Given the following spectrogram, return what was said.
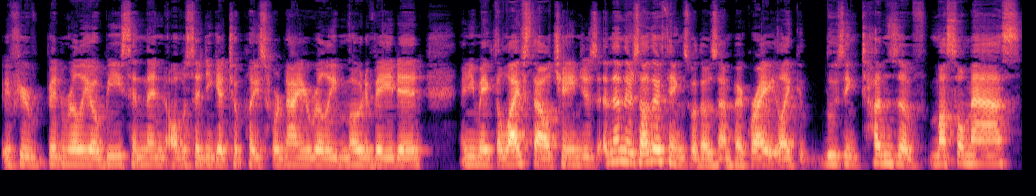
if you've been really obese, and then all of a sudden you get to a place where now you're really motivated and you make the lifestyle changes, and then there's other things with Ozempic, right? Like losing tons of muscle mass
